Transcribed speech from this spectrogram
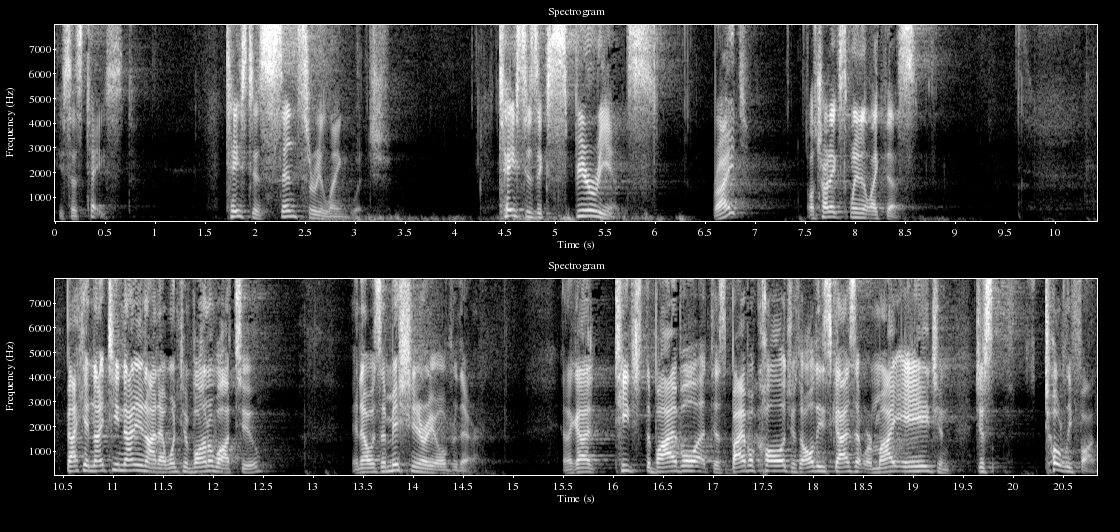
He says, taste. Taste is sensory language, taste is experience, right? I'll try to explain it like this. Back in 1999, I went to Vanuatu and I was a missionary over there. And I got to teach the Bible at this Bible college with all these guys that were my age and just totally fun.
